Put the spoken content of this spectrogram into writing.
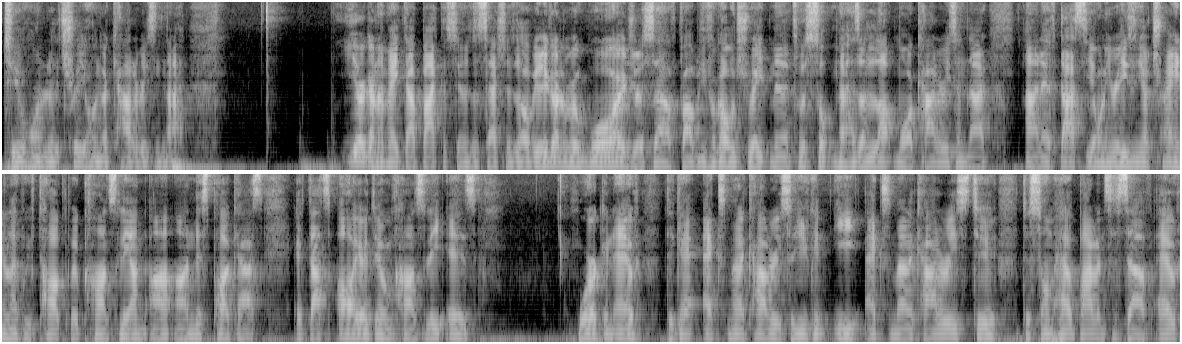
200 or 300 calories in that you're gonna make that back as soon as the session is over. You're gonna reward yourself probably for going through eight minutes with something that has a lot more calories than that. And if that's the only reason you're training, like we've talked about constantly on on, on this podcast, if that's all you're doing constantly is working out to get X amount of calories so you can eat X amount of calories to to somehow balance yourself out.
